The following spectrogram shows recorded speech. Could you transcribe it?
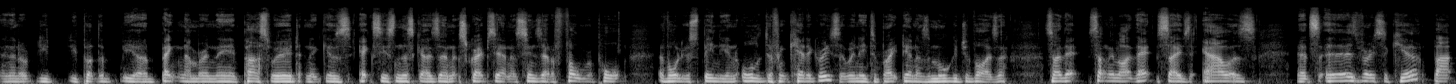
and then you you put the your bank number in there, password, and it gives access, and this goes in, it scrapes out, and it sends out a full report of all your spending in all the different categories that we need to break down as a mortgage advisor. So that something like that saves hours. It's it is very secure, but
